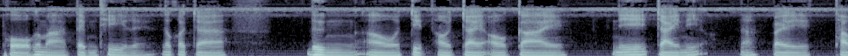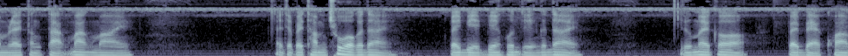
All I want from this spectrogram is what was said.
โผล่ขึ้นมาเต็มที่เลย แล้วก็จะดึงเอาจิตเอาใจเอากาย นี้ใจนี้นะไปทำอะไรต่างๆ มากมาย อาจจะไปทำชั่วก็ได้ ไปเบียดเบียนคนอื่นก็ได้ หรือไม่ก็ไปแบกความ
